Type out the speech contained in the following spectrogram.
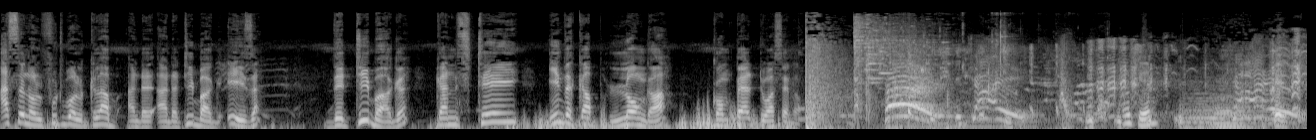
Arsenal Football Club and a, and a teabag is the teabag can stay in the cup longer compared to Arsenal. Okay.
